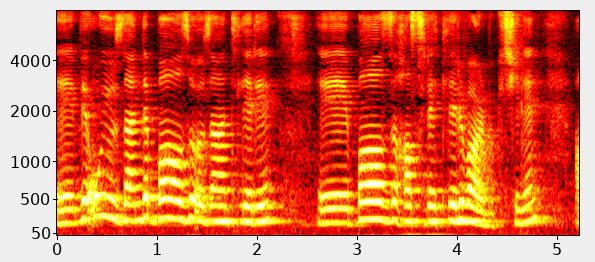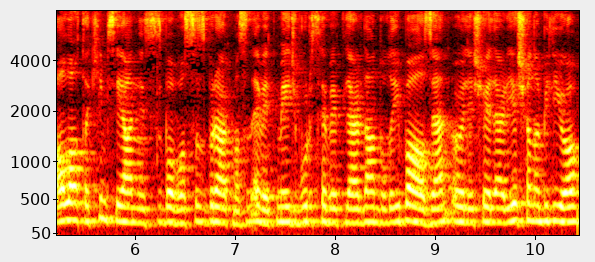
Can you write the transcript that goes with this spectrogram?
Ee, ve o yüzden de bazı özentileri, e, bazı hasretleri var bu kişinin. Allah da kimseyi annesiz babasız bırakmasın. Evet mecburi sebeplerden dolayı bazen öyle şeyler yaşanabiliyor.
